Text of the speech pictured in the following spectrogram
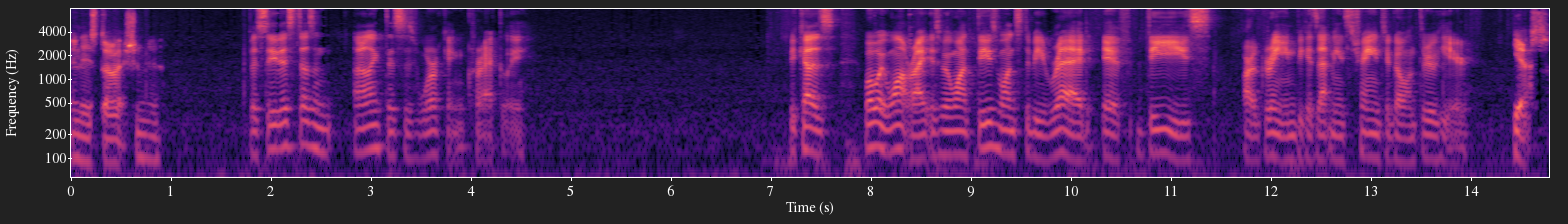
In this direction, yeah. But see, this doesn't. I don't think this is working correctly. Because what we want, right, is we want these ones to be red if these are green, because that means trains are going through here. Yes.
